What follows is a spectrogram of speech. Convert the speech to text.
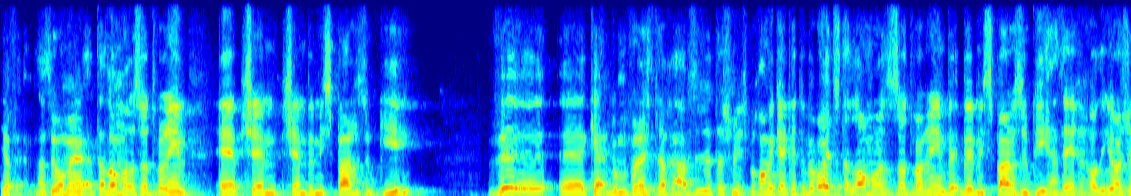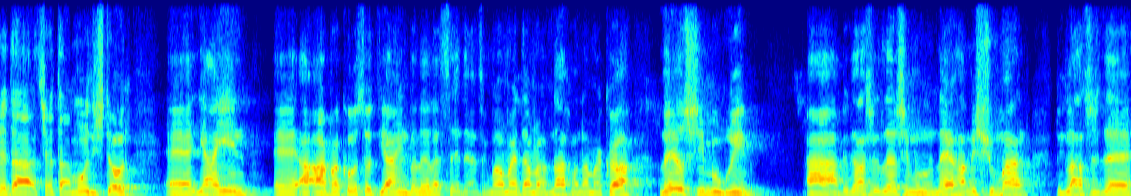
יפה. אז הוא אומר, אתה לא אמור לעשות דברים אה, שהם, שהם במספר זוגי, וכן, והוא מפרש את הרחב, זה תשמיש. בכל מקרה, כתוב בברית, אתה לא אמור לעשות דברים במספר זוגי. אז איך יכול להיות שאתה, שאתה אמור לשתות אה, יין, אה, ארבע כוסות יין בליל הסדר? אז כמו אומרת, אמר רב נחמן, אמר קרא, ליל שימורים. אה, בגלל שזה ליל שימורים. ליל המשומר, בגלל שזה...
